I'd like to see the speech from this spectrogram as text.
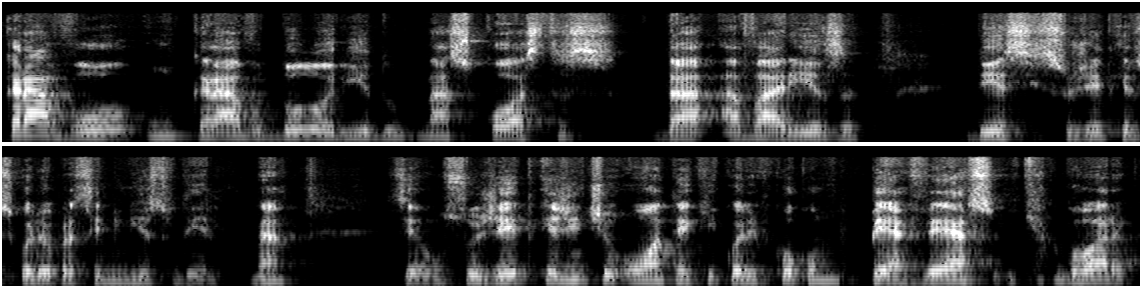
cravou um cravo dolorido nas costas da avareza desse sujeito que ele escolheu para ser ministro dele, né? Um sujeito que a gente ontem aqui qualificou como perverso e que agora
